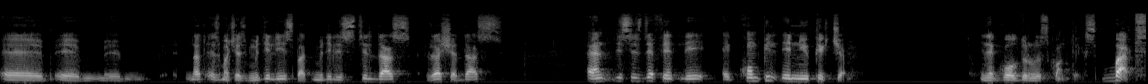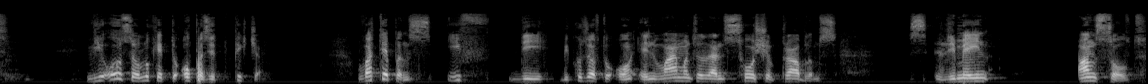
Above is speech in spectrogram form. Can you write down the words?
Uh, um, not as much as Middle East, but Middle East still does, Russia does. And this is definitely a completely new picture in a Golden Rules context. But we also look at the opposite picture. What happens if the, because of the environmental and social problems remain unsolved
